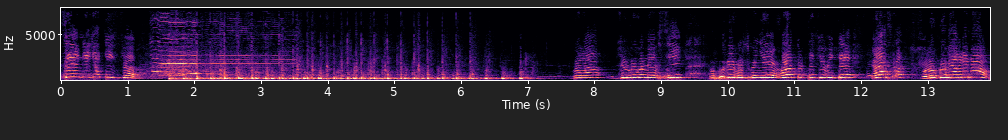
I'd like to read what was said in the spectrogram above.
c'est négatif. Voilà, je vous remercie. Vous pouvez vous soigner en toute sécurité grâce au gouvernement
